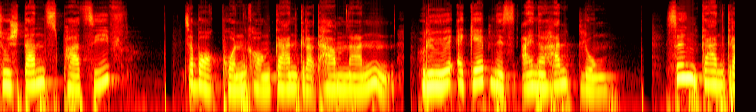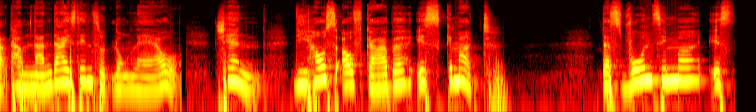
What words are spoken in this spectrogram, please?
Zustandspassiv จะบอกผลของการกระทำนั้น หรือ Ergebnis einer Handlung ซึ่งการกระทำนั้นได้สิ้นสุดลงแล้ว เช่น Die Hausaufgabe ist gemacht Das Wohnzimmer ist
